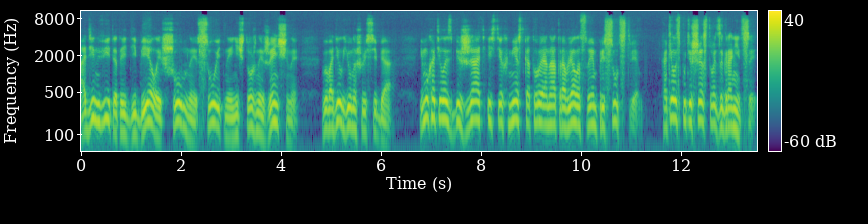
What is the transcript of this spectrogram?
Один вид этой дебелой, шумной, суетной и ничтожной женщины выводил юношу из себя. Ему хотелось бежать из тех мест, которые она отравляла своим присутствием. Хотелось путешествовать за границей.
